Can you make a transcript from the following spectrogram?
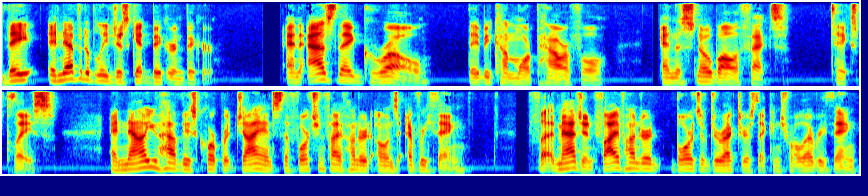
they inevitably just get bigger and bigger. And as they grow, they become more powerful, and the snowball effect takes place. And now you have these corporate giants. The Fortune 500 owns everything. Imagine 500 boards of directors that control everything.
